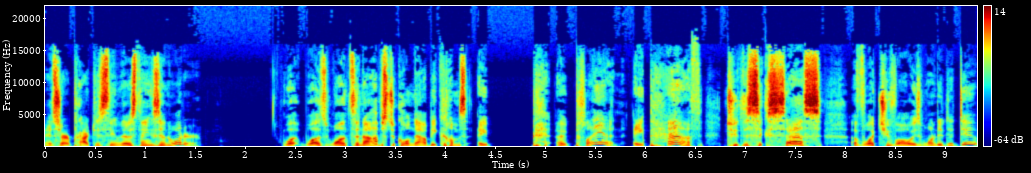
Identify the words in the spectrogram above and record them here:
and start practicing those things in order. What was once an obstacle now becomes a a plan, a path to the success of what you've always wanted to do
